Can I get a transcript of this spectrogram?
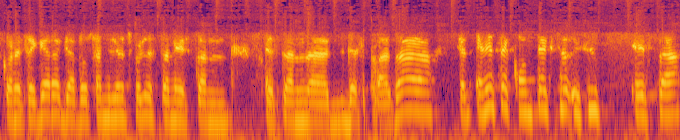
con esa guerra ya 12 millones de personas también están, están uh, desplazadas. En, ese contexto, esta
